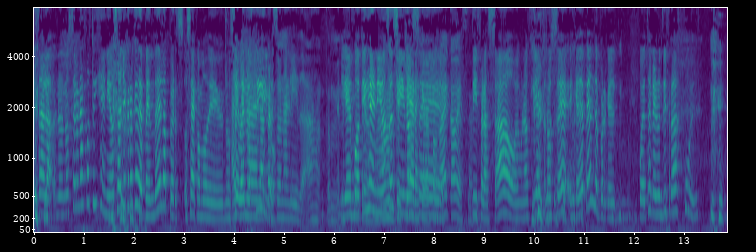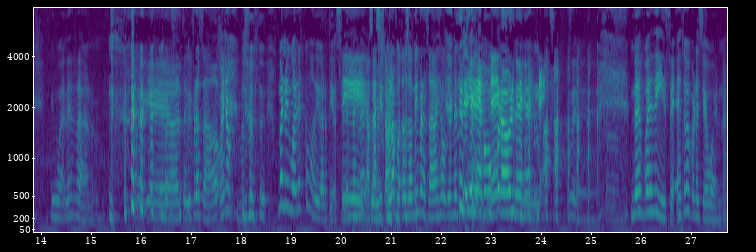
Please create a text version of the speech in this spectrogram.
o sea, la- no, no sé, una foto ingeniosa, yo creo que depende de la persona, o sea, como de, no sé, Ay, de bueno, tu de la personalidad también. Y de foto que, ingeniosa, ah, ¿qué sí, no quieres? sé. Que me ponga de cabeza. Disfrazado en una fiesta, no sé, es que depende, porque puede tener un disfraz cool. igual es raro. Porque ah, estoy disfrazado. Bueno, no sé. bueno, igual es como divertido. Sí, Sí, o sea, si todas las fotos son disfrazadas, obviamente Tienes un next, problema. next. Después dice, esto me pareció buena.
